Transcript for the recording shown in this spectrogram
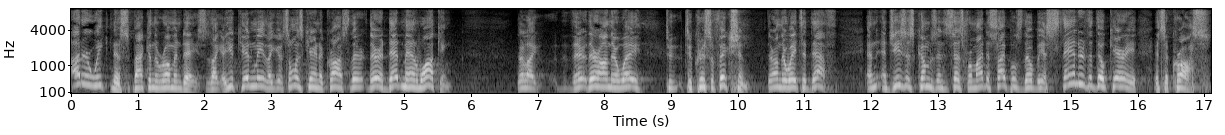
utter weakness back in the Roman days. It's like, are you kidding me? Like, if someone's carrying a cross, they're, they're a dead man walking. They're like, they're, they're on their way to, to crucifixion, they're on their way to death. And, and Jesus comes and says, For my disciples, there'll be a standard that they'll carry. It's a cross.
